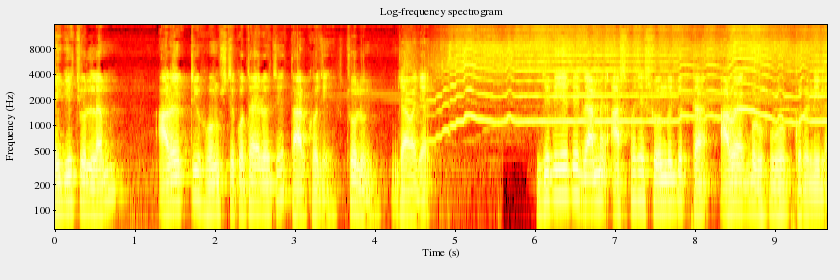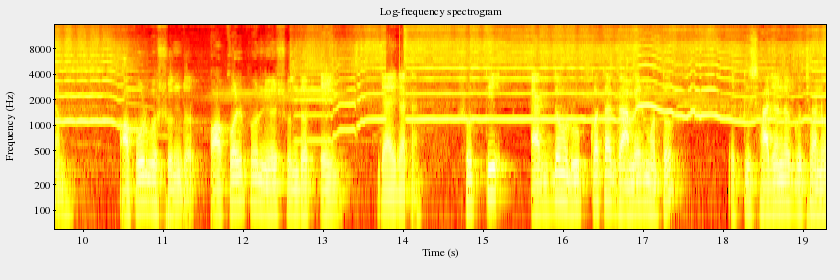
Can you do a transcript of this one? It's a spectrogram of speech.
এগিয়ে চললাম। আরও একটি হোমস্টে কোথায় রয়েছে তার খোঁজে চলুন যাওয়া যায় যেতে যেতে গ্রামের আশপাশের সৌন্দর্যটা আরও একবার উপভোগ করে নিলাম অপূর্ব সুন্দর অকল্পনীয় সুন্দর এই জায়গাটা সত্যি একদম রূপকথা গ্রামের মতো একটি সাজানো গুছানো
